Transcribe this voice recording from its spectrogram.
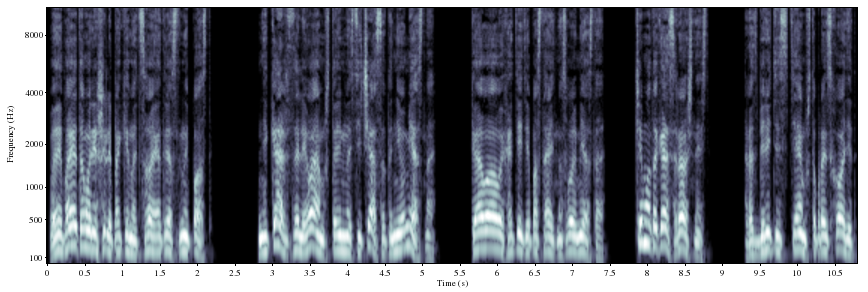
«Вы поэтому решили покинуть свой ответственный пост? Не кажется ли вам, что именно сейчас это неуместно? Кого вы хотите поставить на свое место? Чему такая срочность? Разберитесь с тем, что происходит,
